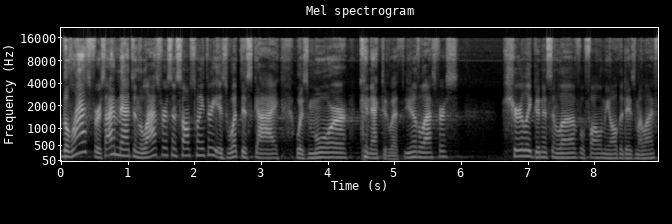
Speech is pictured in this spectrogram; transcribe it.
The last verse, I imagine the last verse in Psalms 23 is what this guy was more connected with. You know the last verse? Surely goodness and love will follow me all the days of my life.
